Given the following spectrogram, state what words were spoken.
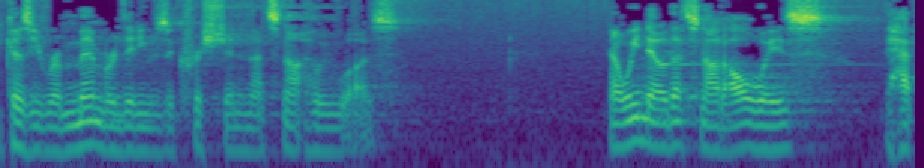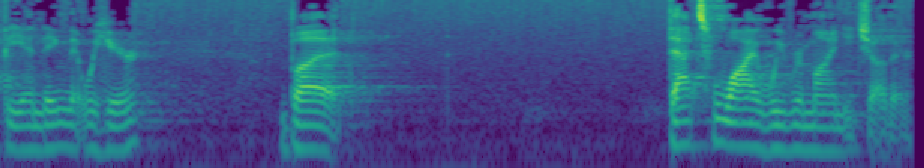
because he remembered that he was a Christian and that's not who he was. Now, we know that's not always the happy ending that we hear, but that's why we remind each other.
